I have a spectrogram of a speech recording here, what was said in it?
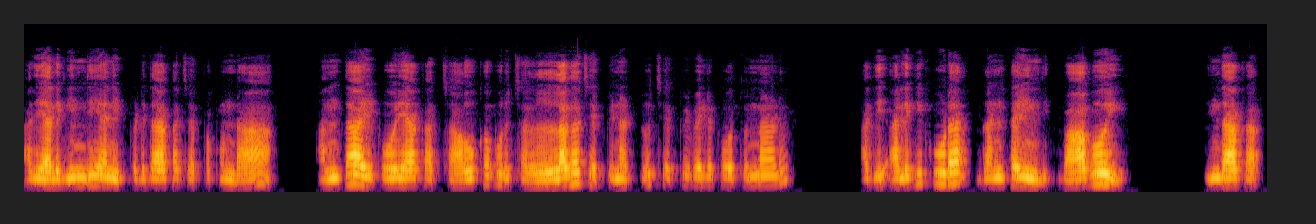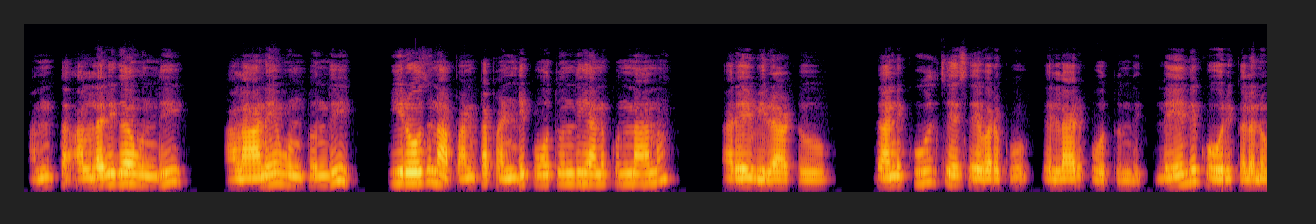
అది అలిగింది అని ఇప్పటిదాకా చెప్పకుండా అంతా అయిపోయాక చావు కబురు చల్లగా చెప్పినట్టు చెప్పి వెళ్ళిపోతున్నాడు. అది అలిగి కూడా గంటయింది. బాబోయ్! ఇందాక అంత అల్లరిగా ఉంది. అలానే ఉంటుంది. ఈరోజు నా పంట పండిపోతుంది అనుకున్నాను. అరే విరాటు! దాన్ని కూల్ చేసే వరకు తెల్లారిపోతుంది. లేని కోరికలను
